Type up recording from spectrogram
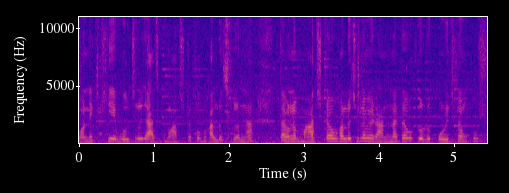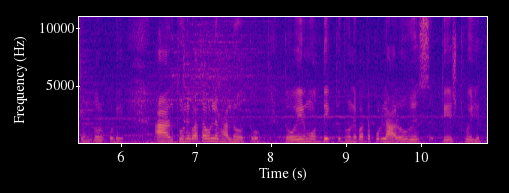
মানে খেয়ে বলছিল যে আজকে মাছটা খুব ভালো ছিল না। তার মানে মাছটাও ভালো ছিল, আমি রান্নাটাও করে- করেছিলাম, খুব সুন্দর করে। আর ধনে পাতা হলে ভালো হতো। তো এর মধ্যে একটু ধনে পাতা পড়লে আরও বেশ টেস্ট হয়ে যেত।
